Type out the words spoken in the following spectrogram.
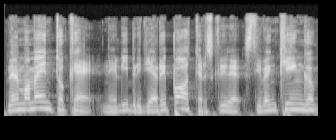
Nel momento che nei libri di Harry Potter, scrive Stephen King,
